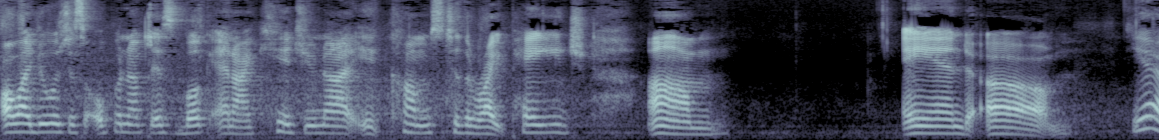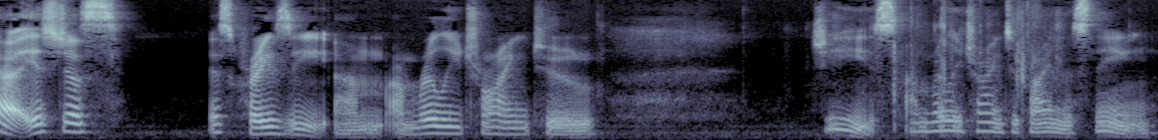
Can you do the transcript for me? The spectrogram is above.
all I do is just open up this book and I kid you not, it comes to the right page. Um, and um, yeah, it's just it's crazy. Um, I'm really trying to Jeez, I'm really trying to find this thing.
